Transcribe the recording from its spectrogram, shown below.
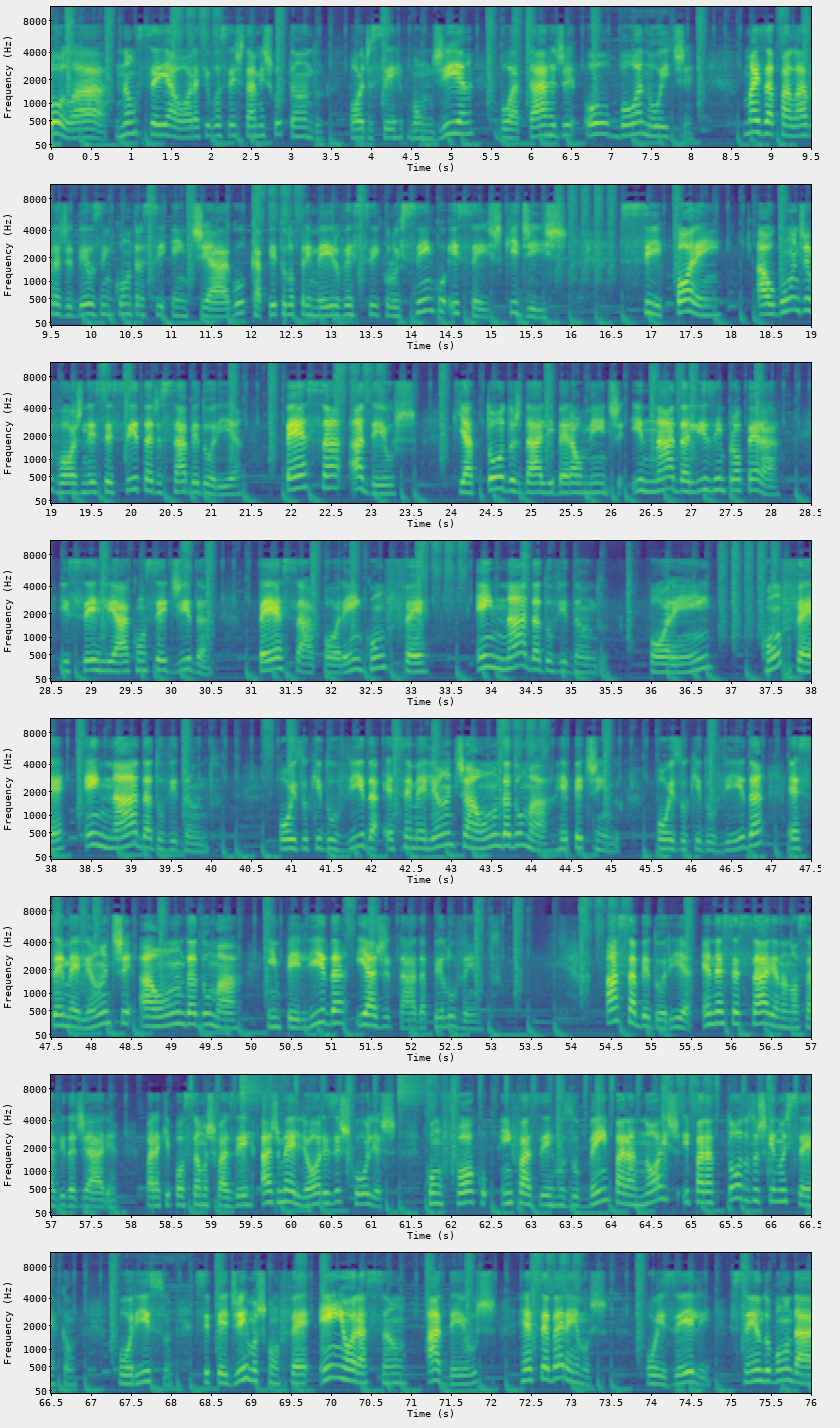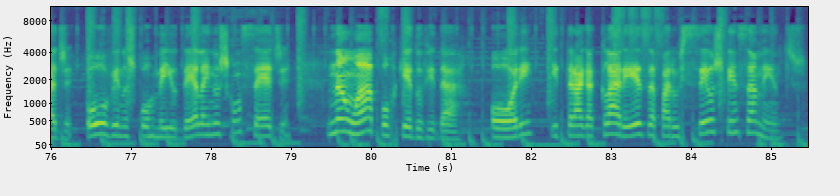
Olá, não sei a hora que você está me escutando. Pode ser bom dia, boa tarde ou boa noite. Mas a palavra de Deus encontra-se em Tiago, capítulo 1, versículos 5 e 6, que diz: Se, porém, algum de vós necessita de sabedoria, peça a Deus, que a todos dá liberalmente e nada lhes improperá e ser-lhe-á concedida. Peça, porém, com fé, em nada duvidando. Porém, com fé, em nada duvidando. Pois o que duvida é semelhante à onda do mar. Repetindo, pois o que duvida é semelhante à onda do mar, impelida e agitada pelo vento. A sabedoria é necessária na nossa vida diária para que possamos fazer as melhores escolhas, com foco em fazermos o bem para nós e para todos os que nos cercam. Por isso, se pedirmos com fé em oração a Deus, receberemos, pois Ele, sendo bondade, ouve-nos por meio dela e nos concede. Não há por que duvidar. Ore e traga clareza para os seus pensamentos.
